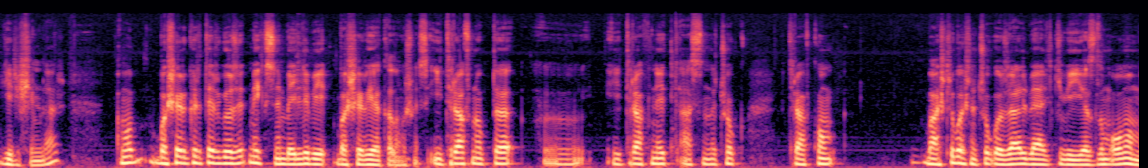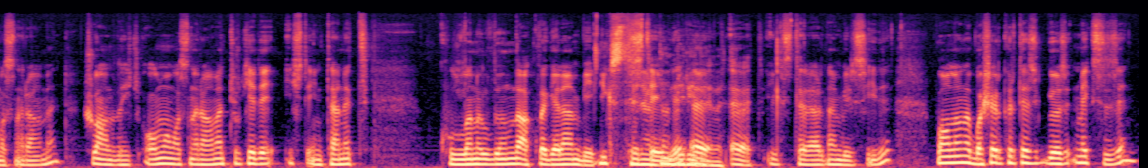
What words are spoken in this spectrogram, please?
girişimler. Ama başarı kriteri gözetmek için belli bir başarı yakalamış. Mesela itiraf nokta e, itiraf net aslında çok itiraf.com başlı başına çok özel belki bir yazılım olmamasına rağmen şu anda da hiç olmamasına rağmen Türkiye'de işte internet kullanıldığında akla gelen bir İlk sitelerden siteydi. biriydi, evet, evet. evet. ilk sitelerden birisiydi. Bu anlamda başarı kriteri gözetmeksizin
